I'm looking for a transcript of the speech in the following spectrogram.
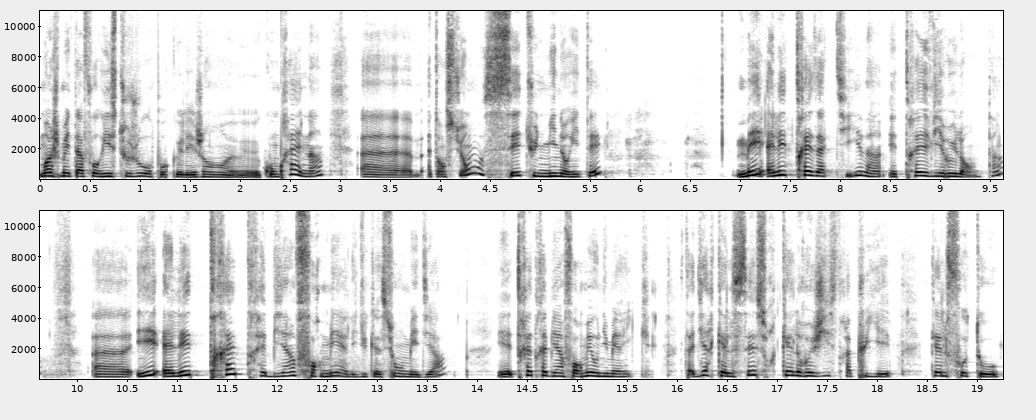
moi je métaphorise toujours pour que les gens euh, comprennent. Hein. Euh, attention, c'est une minorité, mais elle est très active hein, et très virulente. Hein. et elle est très très bien formée à l'éducation aux médias et très très bien formée au numérique. C'est-à-dire qu'elle sait sur quel registre appuyer, quelle photo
